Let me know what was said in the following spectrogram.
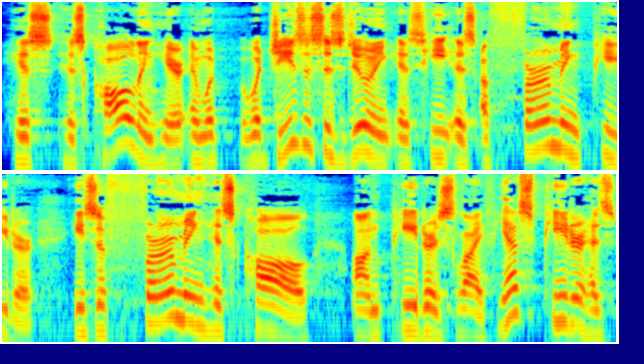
his, his calling here. And what, what Jesus is doing is he is affirming Peter. He's affirming his call on Peter's life. Yes, Peter has,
